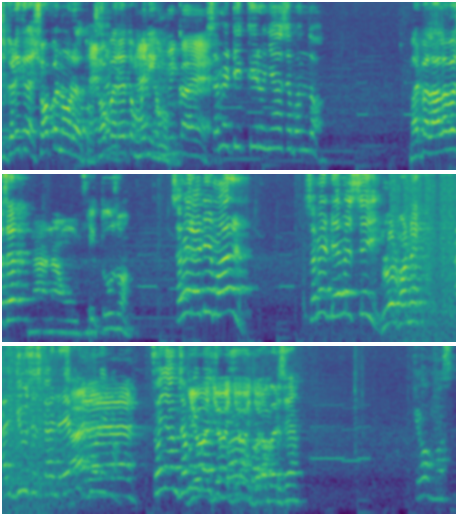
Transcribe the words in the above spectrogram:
ઘડી કરે શોપે નો રહેતો. શોપે રહેતો મરી ટાઈમ હમ. મૂકા હે સમીર ઠીક કર્યું ન્યા છે બંધો. મારી પાસે લાલ આવે છે? ના ના હું તું જો સમીર રેડી માર. સમીર ડેમેજ છે ગ્લોલ ફાને આ ગયું છે સ્કાય રેપ હા, હા, હા. જો આમ જમણી બાજુ જો, બરાબર. છે. કેવો મસ્ત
